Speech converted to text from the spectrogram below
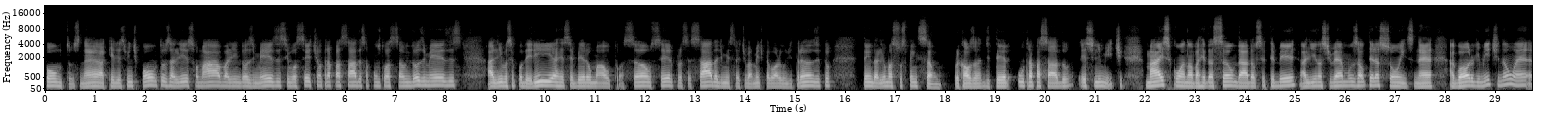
pontos, né? Aqueles 20 pontos ali somava ali em 12 meses. Se você tinha ultrapassado essa pontuação em 12 meses, ali você poderia receber uma autuação, ser processado administrativamente pelo órgão de trânsito, tendo ali uma suspensão por causa de ter ultrapassado este limite. Mas com a nova redação dada ao CTB, ali nós tivemos alterações, né? Agora o limite não é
